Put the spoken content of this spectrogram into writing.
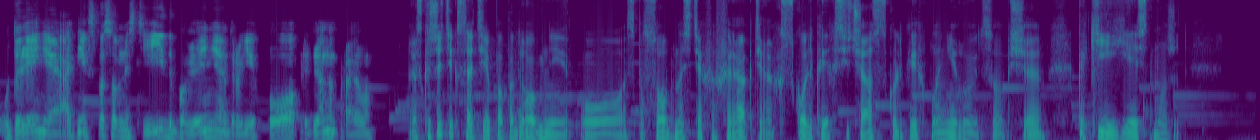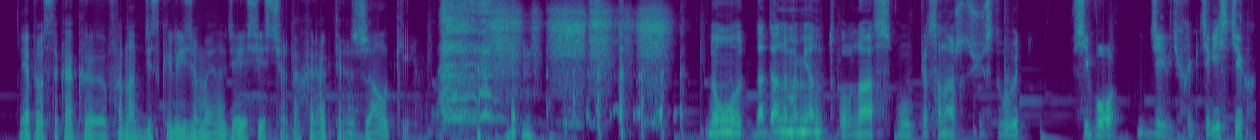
удаление одних способностей и добавление других по определенным правилам. Расскажите, кстати, поподробнее о способностях, о характерах, сколько их сейчас, сколько их планируется вообще, какие есть, может. Я просто как э, фанат Disco Elysium, я надеюсь, есть черта характера жалкий. Ну, на данный момент у нас у персонажа существует всего 9 характеристик,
